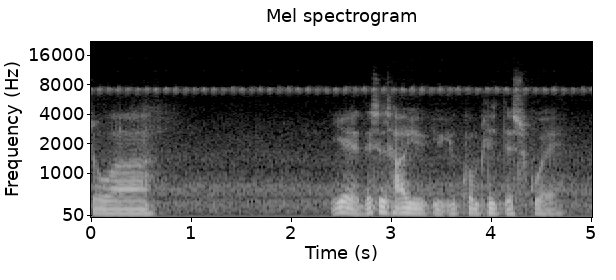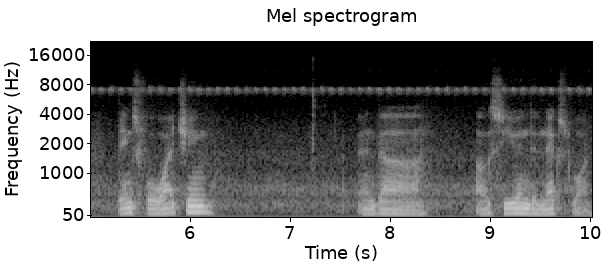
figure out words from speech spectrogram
So uh, yeah this is how you, you, you complete the square. Thanks for watching and uh, I'll see you in the next one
